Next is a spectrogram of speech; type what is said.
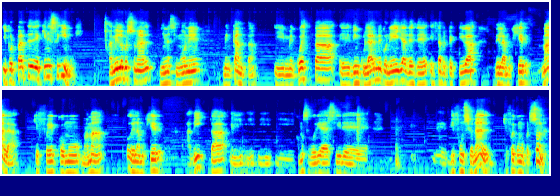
y por parte de quienes seguimos. A mí en lo personal, Nina Simone me encanta y me cuesta eh, vincularme con ella desde esta perspectiva de la mujer mala, que fue como mamá, de la mujer adicta y, ¿cómo se podría decir?, eh, eh, disfuncional, que fue como persona.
